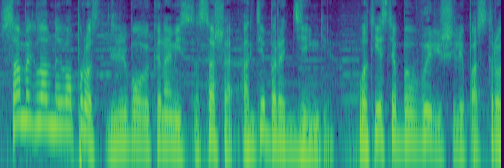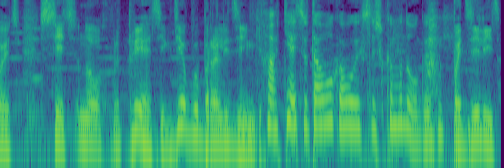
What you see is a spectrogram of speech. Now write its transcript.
самый главный вопрос для любого экономиста. Саша, а где брать деньги? Вот если бы вы решили построить сеть новых предприятий, где бы вы брали деньги? Отнять у того, у кого их слишком много. Поделить.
